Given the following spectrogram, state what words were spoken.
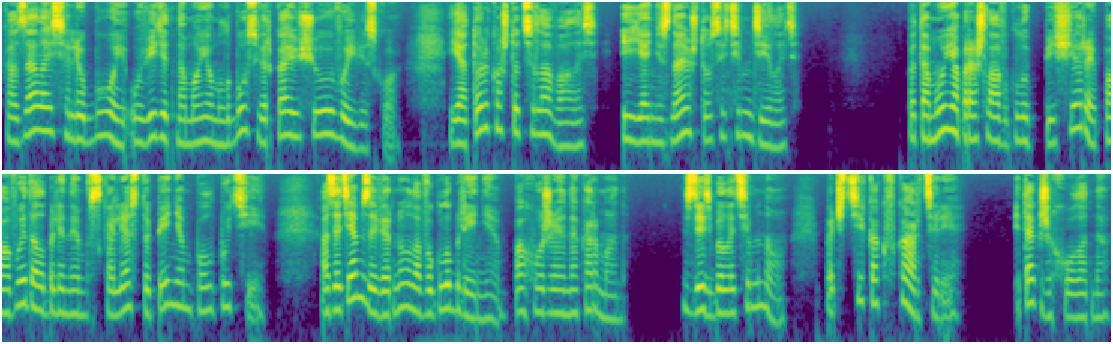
Казалось, любой увидит на моем лбу сверкающую вывеску. Я только что целовалась, и я не знаю, что с этим делать. Потому я прошла вглубь пещеры по выдолбленным в скале ступеням полпути, а затем завернула в углубление, похожее на карман. Здесь было темно, почти как в картере, и так же холодно.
